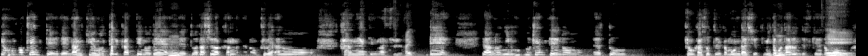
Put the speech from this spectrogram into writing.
日本語検定で何級持ってるかっていうので、うん、えっと、私はかんあのくべあの考えています。はい、であの、日本語検定の、えっと、教科書というか問題集って見たことあるんですけれども、うん。えー、本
